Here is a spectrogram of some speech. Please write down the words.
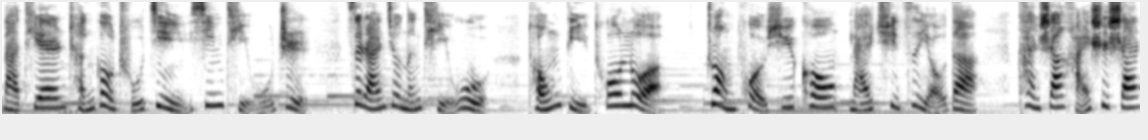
哪天尘垢除尽，心体无滞，自然就能体悟铜底脱落，撞破虚空，来去自由的看山还是山，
